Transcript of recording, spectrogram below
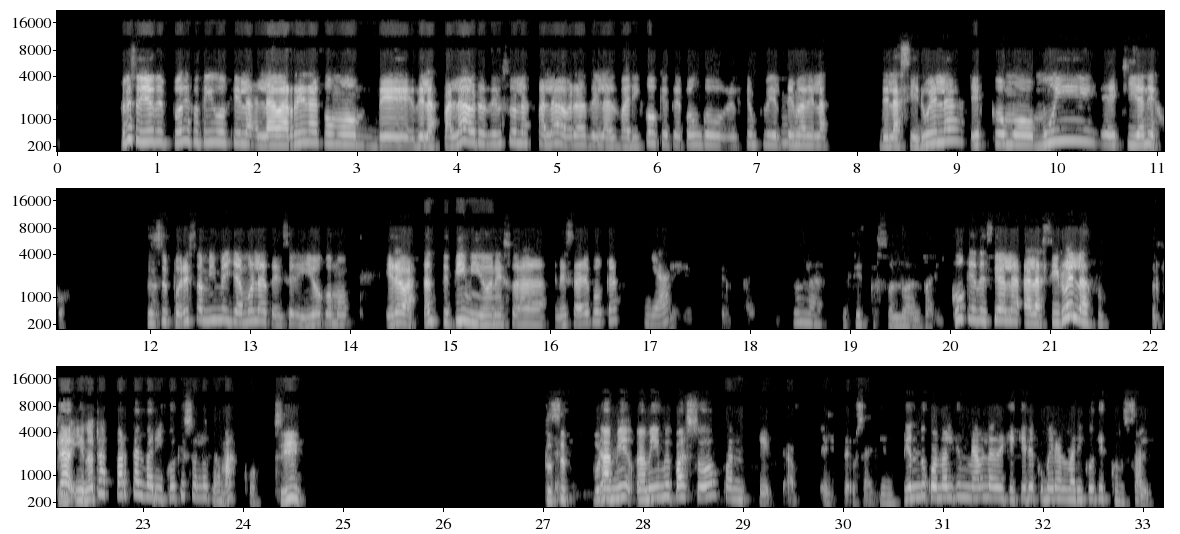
Por eso yo te, por eso te digo que la, la barrera como de, de, las palabras, del uso de las palabras, del albaricoque, te pongo el ejemplo, y el uh -huh. tema de la, de la ciruela, es como muy eh, chillanejo. Entonces, por eso a mí me llamó la atención, y yo como era bastante tímido en esa, en esa época, ¿Ya? son las, estos son los albaricoques, decía la, a las ciruelas. Porque, claro, y en otras partes albaricoques son los damascos. Sí. Entonces, por... a, mí, a mí me pasó cuando, eh, o sea, entiendo cuando alguien me habla de que quiere comer albaricoques con sal.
